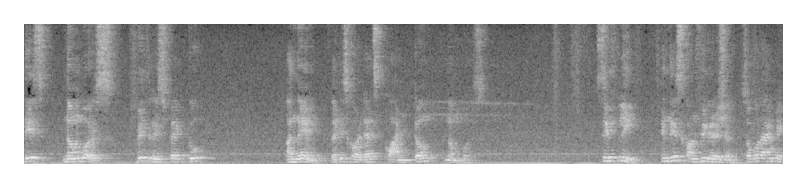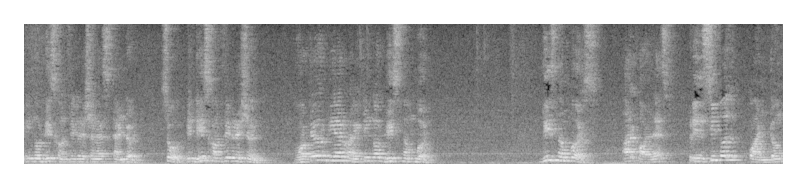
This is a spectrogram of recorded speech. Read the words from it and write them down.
these numbers with respect to a name that is called as quantum numbers. Simply in this configuration, suppose I am taking out this configuration as standard. So in this configuration, whatever we are writing out this number, these numbers are called as principal quantum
